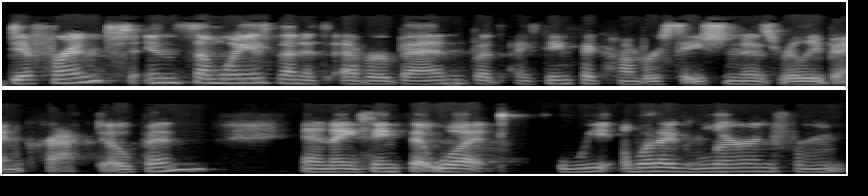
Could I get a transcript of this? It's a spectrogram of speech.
different in some ways than it's ever been but i think the conversation has really been cracked open. And i think that what we what i've learned from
